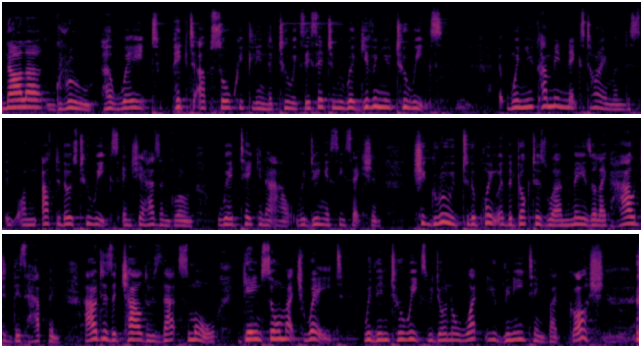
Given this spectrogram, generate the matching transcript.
Nala grew. Her weight picked up so quickly in the two weeks. They said to me, we're giving you two weeks when you come in next time on this, on, after those two weeks and she hasn't grown, we're taking her out. We're doing a C-section. She grew to the point where the doctors were amazed. They're like, how did this happen? How does a child who's that small gain so much weight within two weeks? We don't know what you've been eating, but gosh.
